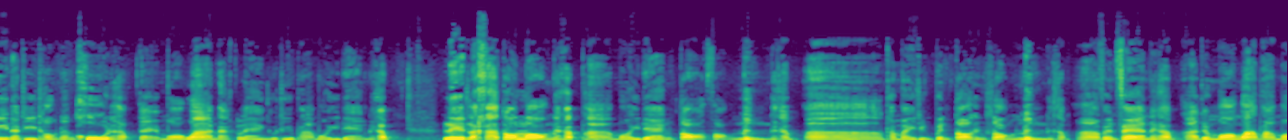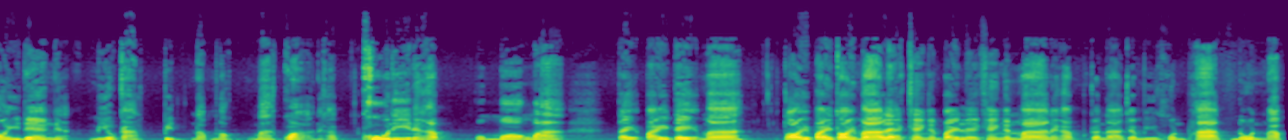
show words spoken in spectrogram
มีนาทีทองทั้งคู่นะครับ แต่มองว่าหนักแรงอยู่ที่ผามอยแดงนะครับเลทราคาต่อรองนะครับผามอยแดงต่อ 2-1 นะครับอ่าทำไมถึงเป็นต่อถึง 2-1 นะครับอ่าแฟนๆ นะครับ อาจจะมองว่าผามอยแดงเนี่ยมีโอกาสปิดนับน็อกมากกว่านะครับ คู่นี้นะครับ ผมมองว่าเตะไปเตะมา ต่อยไปต่อยมาแลกแข่งกันไปแลกแข่งกันมานะครับ ก็น่าจะมีคนพลาดโดนนับ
